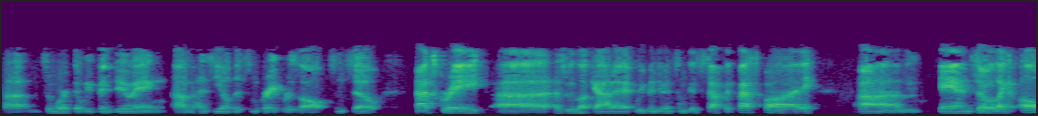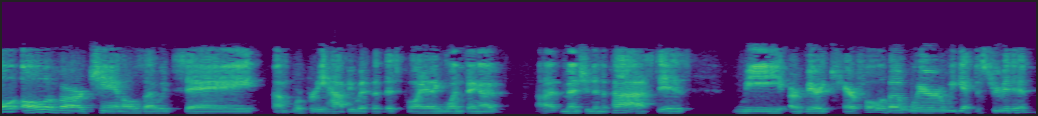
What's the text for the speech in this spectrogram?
um, some work that we've been doing um, has yielded some great results. And so that's great. Uh, as we look at it, we've been doing some good stuff with Best Buy. Um, and so like all all of our channels, I would say, um, we're pretty happy with at this point. I think one thing I've mentioned in the past is we are very careful about where we get distributed.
